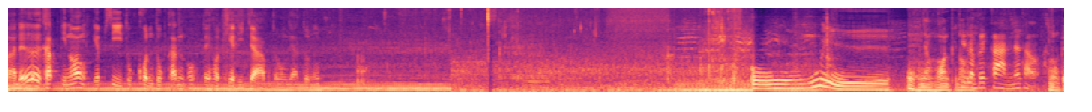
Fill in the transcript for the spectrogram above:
มาเด้อครับพี่น้อง FC ทุกคนทุกท่านโอ้ได้ฮอตเคสอีจามตรงยานตัวนี้โอ้ยโอ้ยังฮ้อนพี่น้องที่เราไปการเด้อเถอะลงไป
